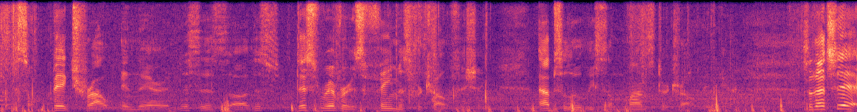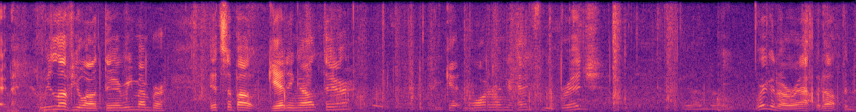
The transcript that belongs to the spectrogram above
There's some big trout in there. This is uh, this this river is famous for trout fishing. Absolutely some monster trout in here. So that's it. We love you out there. Remember, it's about getting out there and getting water on your head from the bridge. And uh, we're gonna wrap it up and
